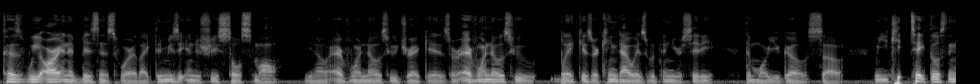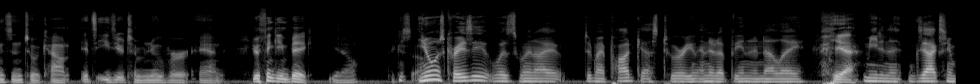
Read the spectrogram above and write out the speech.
because we are in a business where like the music industry is so small you know everyone knows who drake is or everyone knows who blake is or king Dow is within your city the more you go. So when you ke- take those things into account it's easier to maneuver and you're thinking big you know because, You know what's crazy was when I did my podcast tour. You ended up being in LA, yeah meeting the exact same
